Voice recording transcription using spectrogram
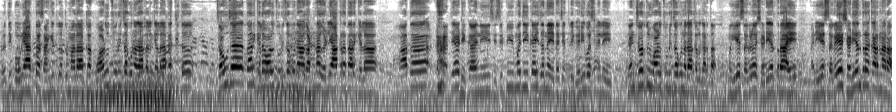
प्रदीप भाऊने आत्ता सांगितलं तुम्हाला का वाळू चोरीचा गुन्हा दाखल केला का तिथं चौदा तारखेला वाळू चोरीचा गुन्हा घटना घडली अकरा तारखेला. मग आता त्या ठिकाणी सीसीटीव्ही मध्ये काही जण आहे त्याच्यातले घरी बसलेले त्यांच्यावर तुम्ही वाळू चोरीचा गुन्हा दाखल करता. मग हे सगळं षडयंत्र आहे आणि हे सगळे षडयंत्र करणारा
